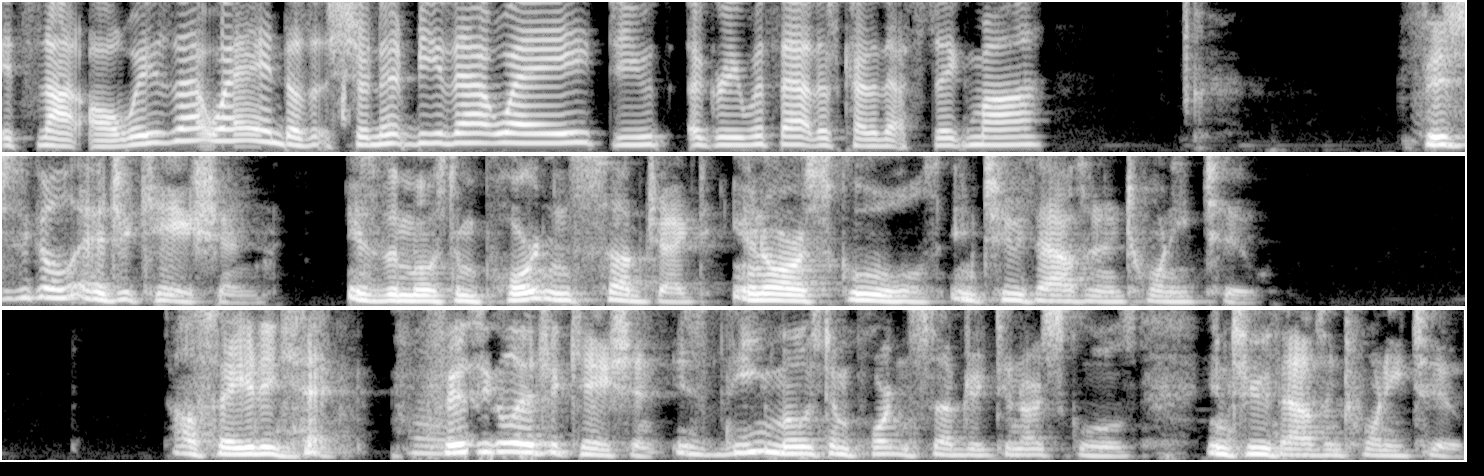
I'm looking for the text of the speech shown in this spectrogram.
it's not always that way and doesn't shouldn't be that way. Do you agree with that? There's kind of that stigma. Physical education is the most important subject in our schools in 2022. I'll say it again. Mm-hmm. Physical education is the most important subject in our schools in 2022.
